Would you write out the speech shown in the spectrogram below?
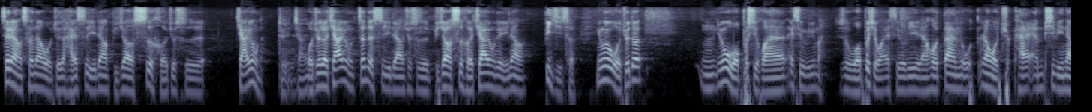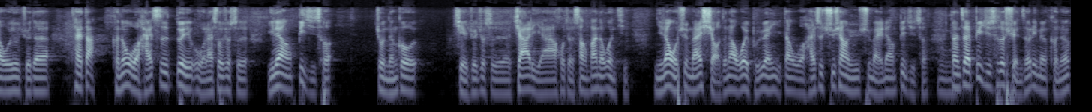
这辆车呢，我觉得还是一辆比较适合就是家用的。对，家用我觉得家用真的是一辆就是比较适合家用的一辆 B 级车，因为我觉得，嗯，因为我不喜欢 SUV 嘛，就是我不喜欢 SUV，然后但我让我去开 MPV 呢，我又觉得太大，可能我还是对我来说就是一辆 B 级车就能够解决就是家里啊或者上班的问题。你让我去买小的呢，我也不愿意，但我还是趋向于去买一辆 B 级车。但在 B 级车的选择里面，可能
